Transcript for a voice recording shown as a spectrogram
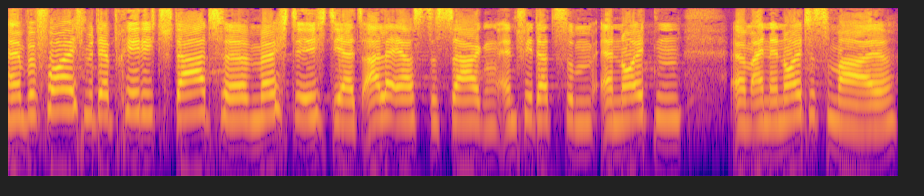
Herr, bevor ich mit der Predigt starte, möchte ich dir als allererstes sagen, entweder zum erneuten, ähm, ein erneutes Mal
